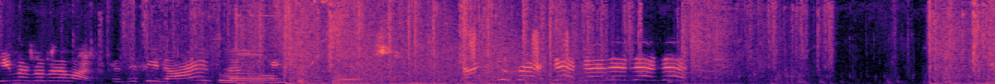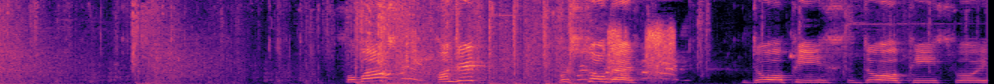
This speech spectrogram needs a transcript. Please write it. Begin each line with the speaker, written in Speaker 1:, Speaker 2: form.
Speaker 1: keep my brother alive, because if he dies,
Speaker 2: Bro,
Speaker 1: then...
Speaker 2: I'm super close.
Speaker 1: That's too bad! Dead, dead, dead, dead, dead!
Speaker 3: Full box, 100. We're so good. Duo piece, duo piece, boys.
